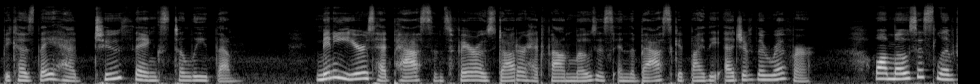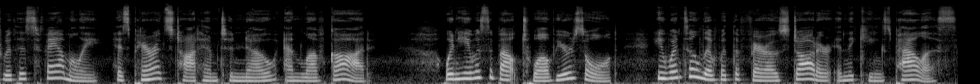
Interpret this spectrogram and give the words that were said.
because they had two things to lead them. Many years had passed since Pharaoh's daughter had found Moses in the basket by the edge of the river. While Moses lived with his family, his parents taught him to know and love God. When he was about 12 years old, he went to live with the Pharaoh's daughter in the king's palace.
